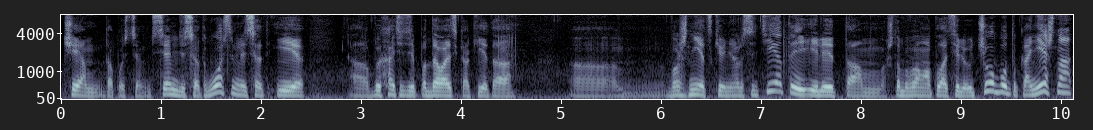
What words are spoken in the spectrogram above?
чем, допустим, 70-80, и а, вы хотите подавать какие-то а, важнецкие университеты или там, чтобы вам оплатили учебу, то, конечно,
